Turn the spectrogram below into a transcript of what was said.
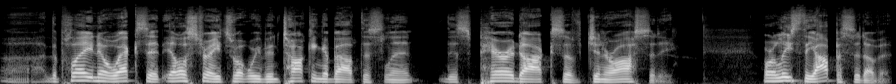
the play No Exit illustrates what we've been talking about this Lent this paradox of generosity, or at least the opposite of it.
